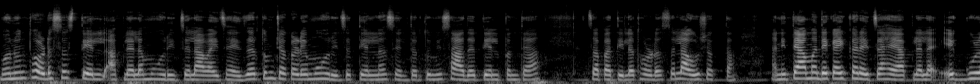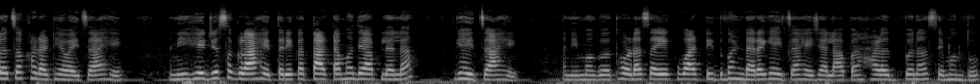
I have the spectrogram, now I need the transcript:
म्हणून थोडंसंच तेल आपल्याला मोहरीचं लावायचं आहे. जर तुमच्याकडे मोहरीचं तेल नसेल तर तुम्ही साधं तेल पण त्या चपातीला थोडंसं लावू शकता. आणि त्यामध्ये काय करायचं आहे आपल्याला एक गुळाचा खडा ठेवायचा आहे. आणि हे जे सगळं आहे तर एका ताटामध्ये आपल्याला घ्यायचं आहे. आणि मग थोडासा एक वाटीत भंडारा घ्यायचा आहे ज्याला आपण हळद पण असे म्हणतो.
